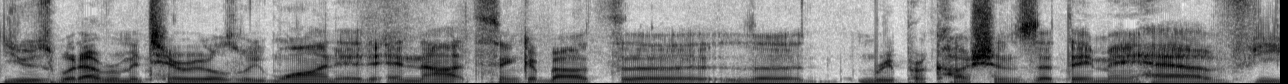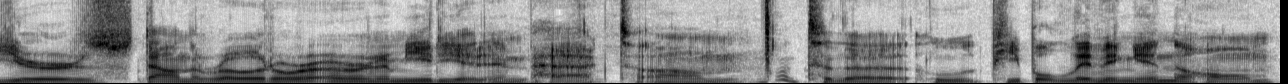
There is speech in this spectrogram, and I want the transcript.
use whatever materials we wanted, and not think about the the repercussions that they may have years down the road or, or an immediate impact um, to the l- people living in the home,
